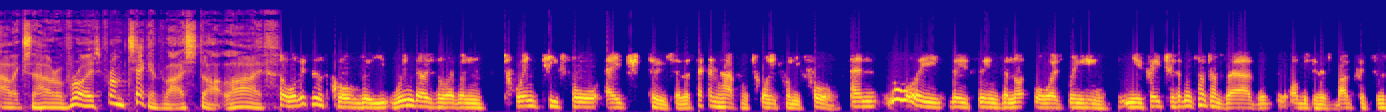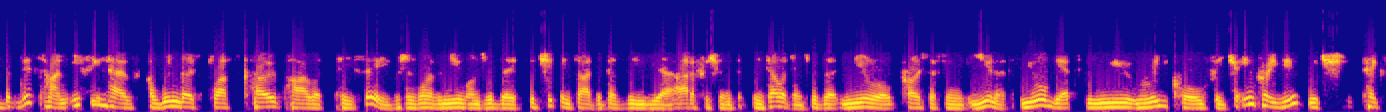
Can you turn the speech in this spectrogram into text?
Alex Zaharov-Reutt from Tech Advice TechAdvice.life. So, well, this is called the Windows 11 24H2, so the second half of 2024. And normally these things are not always bringing new features. I mean, sometimes they are, obviously there's bug fixes, but this time, if you have a Windows Plus Copilot PC, which is one of the new ones with the, the chip inside that does the uh, artificial intelligence with the neural processing unit, you'll get the new recall feature in preview, which takes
